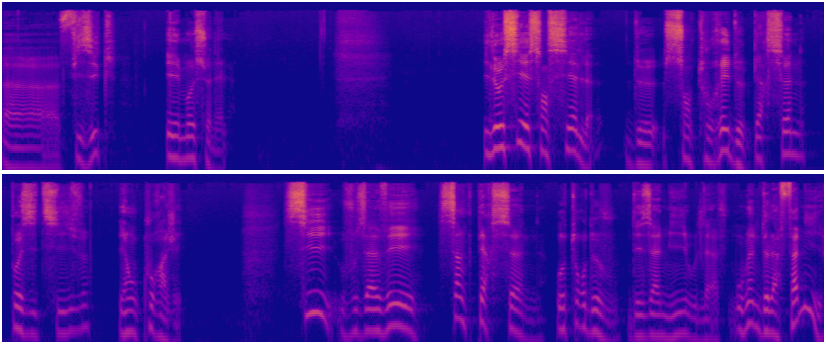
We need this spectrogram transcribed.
euh, physique et émotionnelle. Il est aussi essentiel de s'entourer de personnes positives et encouragées. Si vous avez cinq personnes autour de vous, des amis ou même de la famille,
